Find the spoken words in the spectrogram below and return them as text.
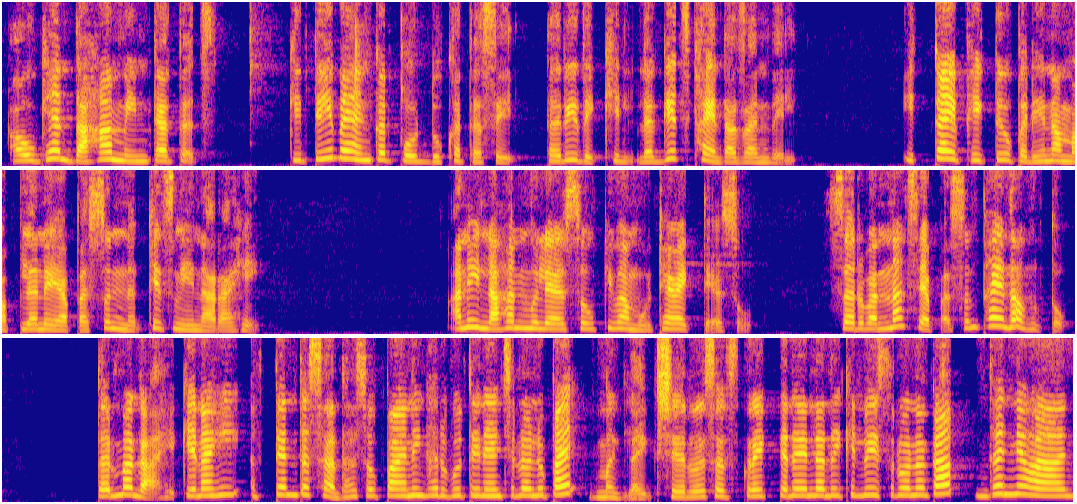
अवघ्या दहा मिनिटातच किती भयंकर पोट दुखत असेल तरी देखील लगेच फायदा जाणवेल. इतका इफेक्टिव्ह परिणाम आपल्याला यापासून नक्कीच मिळणार आहे. आणि लहान मुले असो किंवा मोठ्या व्यक्ती असो सर्वांनाच यापासून फायदा होतो. तर मग आहे की नाही? अत्यंत साधा सोपा आणि घरगुती नॅचरल उपाय? मग लाईक शेअर व सबस्क्राईब करायला देखील विसरू नका. धन्यवाद!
